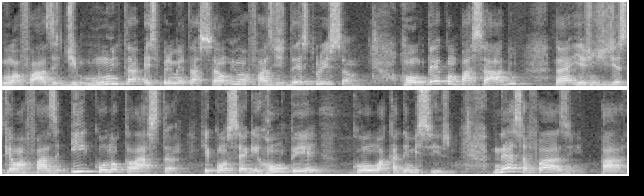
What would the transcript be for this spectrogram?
uma fase de muita experimentação e uma fase de destruição. Romper com o passado, né, e a gente diz que é uma fase iconoclasta, que consegue romper com o academicismo. Nessa fase, ah,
